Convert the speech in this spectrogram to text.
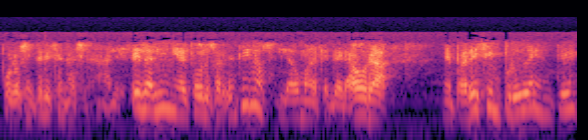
por los intereses nacionales. Es la línea de todos los argentinos y la vamos a defender. Ahora, me parece imprudente,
